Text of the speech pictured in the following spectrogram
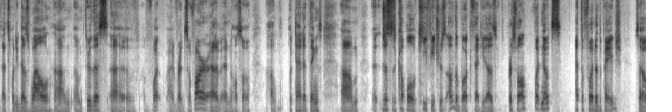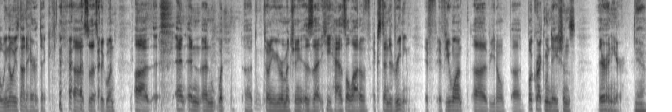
that's what he does well um, um, through this uh, of, of, what I've read so far uh, and also uh, looked ahead at things. Um, uh, just a couple key features of the book that he does. First of all, footnotes at the foot of the page. So we know he's not a heretic. Uh, so that's a big one. Uh, and, and, and what, uh, Tony, you were mentioning is that he has a lot of extended reading. If, if you want, uh, you know, uh, book recommendations, they're in here. Yeah.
